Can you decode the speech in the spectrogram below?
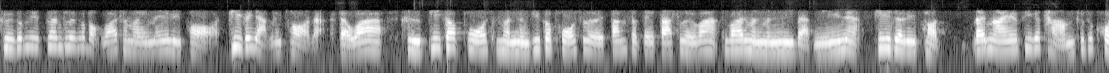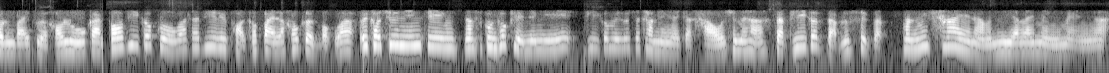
คือก็มีเพื่อนเพื่อนๆก็บอกว่าทำไมไม่รีพอร์ต พี่ก็อยากรีพอร์ตอะแต่ว่าคือพี่ก็โพสต์มันหนึ่งพี่ก็โพสต์เลยตั้งสเตตัสเลยว่าว่ามันมันมีแบบนี้เนี่ยพี่จะรีพอร์ต ได้ไหมพี่ก็ถามทุกๆคนไปเผื่อเขารู้กัน เพราะว่าพี่ก็กลัวว่าถ้าพี่รีพอร์ตเข้าไปแล้วเขาเกิดบอกว่าเอ้ยเขาชื่อนี้จริงๆนามสกุลเขาเขียนอย่างนี้ พี่ก็ไม่รู้จะทำยังไงกับเขาใช่ไหมคะแต่พี่ก็แบบรู้สึกแบบมันไม่ใช่นะมันมีอะไรแหม่งๆอะ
